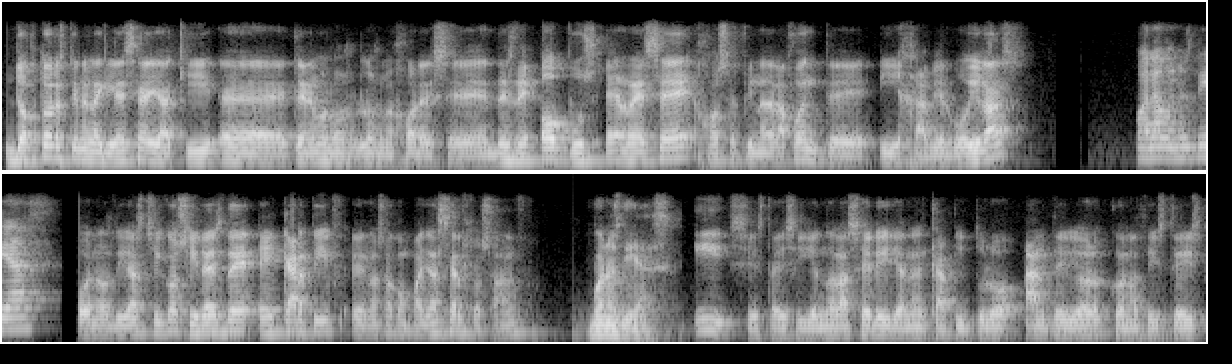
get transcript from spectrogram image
Doctores tiene la iglesia y aquí eh, tenemos los, mejores. Eh, desde Opus RS, Josefina de la Fuente y Javier Boigas. Hola, buenos días. Buenos días, chicos. Y desde eh, Cartif nos acompaña Sergio Sanz. Buenos días. Y si estáis siguiendo la serie, ya en el capítulo anterior conocisteis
